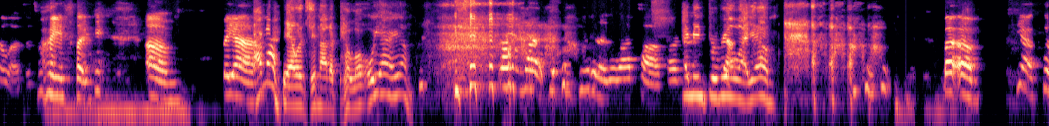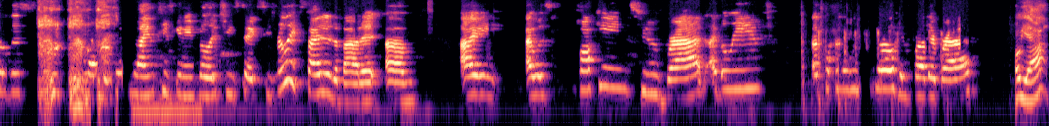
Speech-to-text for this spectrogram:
pillows. That's why it's like, um, but yeah, I'm not balancing on a pillow. Oh yeah, I am. oh, what? the computer, the laptop. I mean, for real, I am. But um, yeah. So this ninth, he's getting Philly cheesesteaks. He's really excited about it. Um, I I was talking to Brad, I believe, a couple of weeks ago. His brother Brad. oh yeah.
